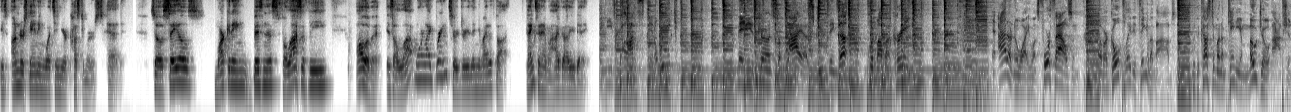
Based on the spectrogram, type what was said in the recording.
is understanding what's in your customer's head. So, sales, marketing, business, philosophy, all of it is a lot more like brain surgery than you might have thought. Thanks and have a high value day. His current supplier screwed things up, put him up a creek. And I don't know why he wants 4,000 of our gold-plated thingamabobs with the custom unobtainium mojo option.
